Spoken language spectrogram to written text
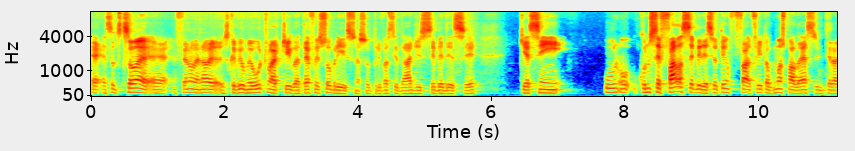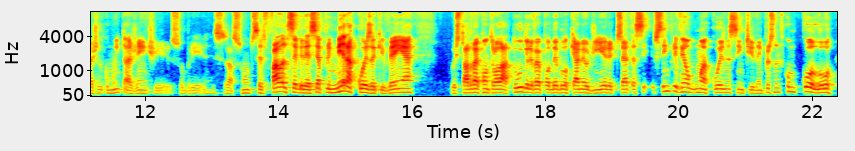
É, essa discussão é, é, fenomenal. Eu escrevi o meu último artigo, até foi sobre isso, né, sobre privacidade e CBDC, que assim, o, o, quando você fala CBDC, eu tenho feito algumas palestras, interagido com muita gente sobre esses assuntos. Você fala de CBDC, a primeira coisa que vem é o Estado vai controlar tudo, ele vai poder bloquear meu dinheiro, etc. Sempre vem alguma coisa nesse sentido. É impressionante como colou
